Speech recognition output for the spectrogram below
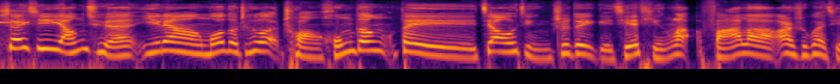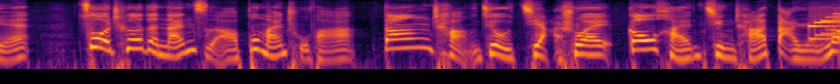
山西阳泉一辆摩托车闯红灯，被交警支队给截停了，罚了二十块钱。坐车的男子啊不满处罚，当场就假摔，高喊“警察打人了”，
